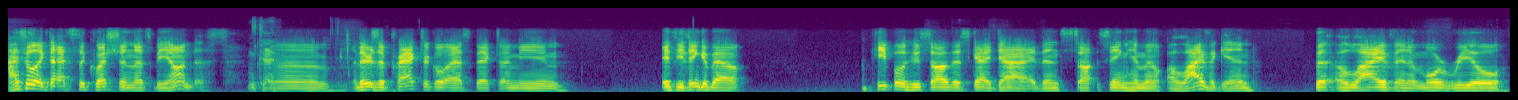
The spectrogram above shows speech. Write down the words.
I feel like that's the question that's beyond us. Okay. Um, there's a practical aspect. I mean, if you think about people who saw this guy die, then saw, seeing him alive again, but alive in a more real,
